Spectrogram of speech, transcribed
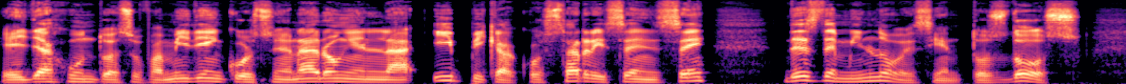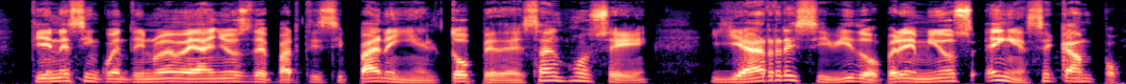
Ella junto a su familia incursionaron en la hípica costarricense desde 1902. Tiene 59 años de participar en el tope de San José y ha recibido premios en ese campo.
